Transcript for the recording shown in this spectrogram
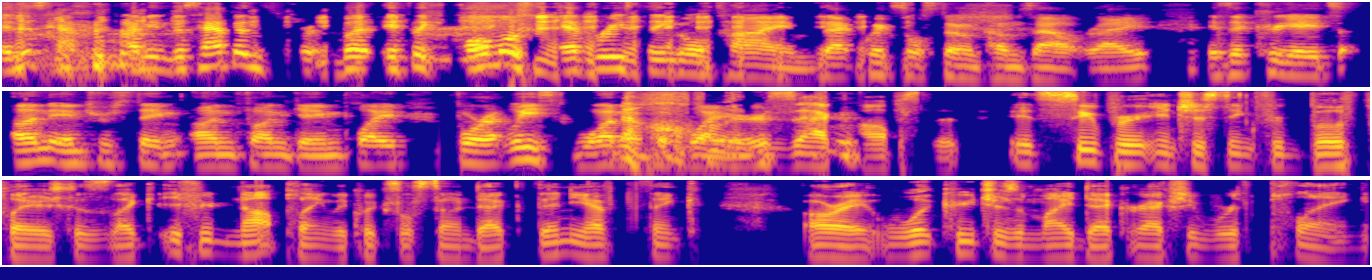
and this happens. I mean, this happens, for, but it's like almost every single time that Quixxle Stone comes out, right? Is it creates uninteresting, unfun gameplay for at least one of the oh, players. exact opposite. It's super interesting for both players because, like, if you're not playing the Quixxle Stone deck, then you have to think, all right, what creatures in my deck are actually worth playing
